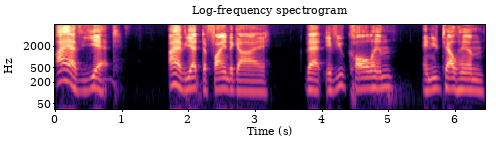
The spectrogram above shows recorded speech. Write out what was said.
I have yet, I have yet to find a guy that if you call him and you tell him,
